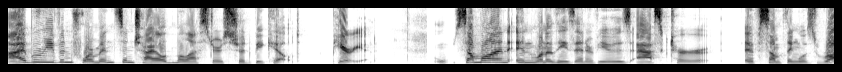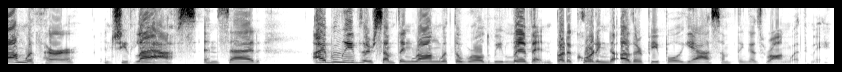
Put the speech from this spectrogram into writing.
"I believe informants and child molesters should be killed." Period. Someone in one of these interviews asked her if something was wrong with her, and she laughs and said, I believe there's something wrong with the world we live in, but according to other people, yeah, something is wrong with me.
